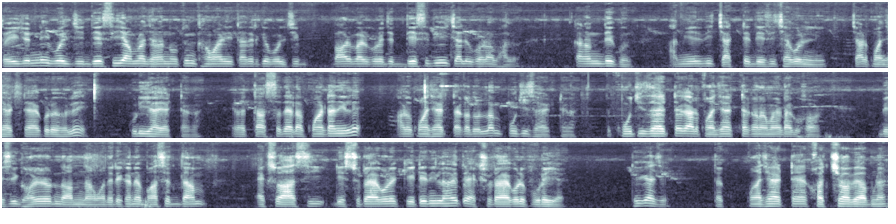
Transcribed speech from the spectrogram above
তো এই জন্যেই বলছি, দেশি আমরা যারা নতুন খামারি তাদেরকে বলছি, বারবার করে যে দেশি দিয়েই চালু করা ভালো। কারণ দেখুন, আমি যদি চারটে দেশি ছাগল নিই, চার পাঁচ হাজার টাকা করে হলে কুড়ি হাজার টাকা। এবার তার সাথে একটা পাঁটা নিলে আরও পাঁচ হাজার টাকা ধরলাম, পঁচিশ হাজার টাকা। তো পঁচিশ হাজার টাকা আর পাঁচ হাজার টাকা আমার একটা ঘর। বেশি ঘরেরও দাম না, আমাদের এখানে বাঁশের দাম একশো আশি, দেড়শো টাকা করে কেটে নিলে হয়তো একশো টাকা করে পড়ে যায়। ঠিক আছে? তা পাঁচ হাজার টাকা খরচা হবে আপনার।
